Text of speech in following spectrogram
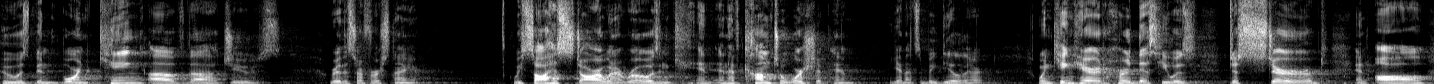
who has been born king of the Jews? We read this our first night. We saw his star when it rose and, and, and have come to worship him. Again, that's a big deal there. When King Herod heard this, he was disturbed, and all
